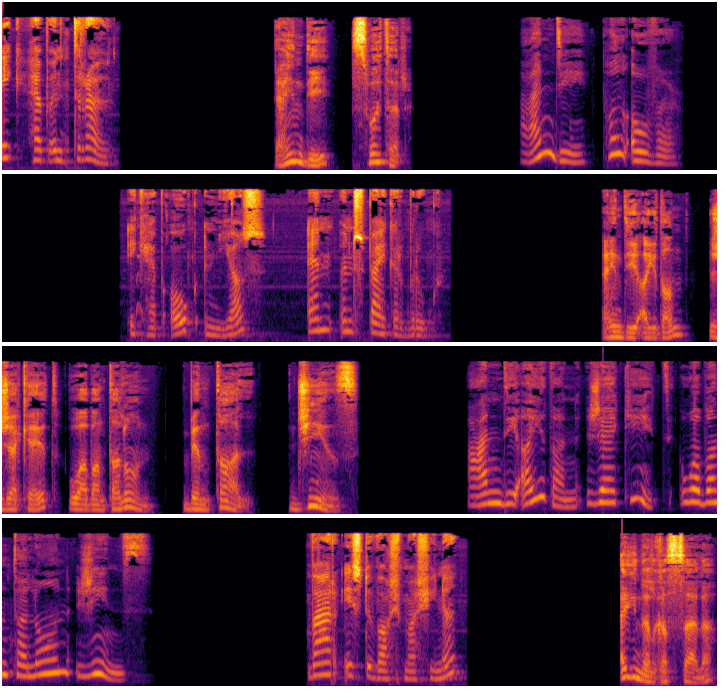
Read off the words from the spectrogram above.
Ik heb een trui. عندي سويتر عندي pull over Ik heb ook een jas en een spijkerbroek. عندي أيضا جاكيت وبنطلون بنطال جينز عندي أيضا جاكيت وبنطلون جينز Waar is de wasmachine? أين الغسالة؟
